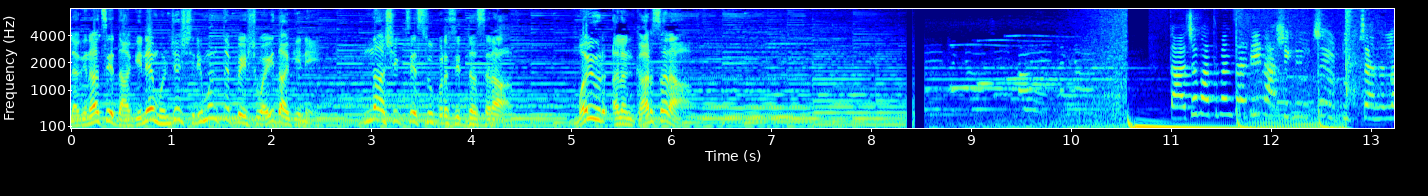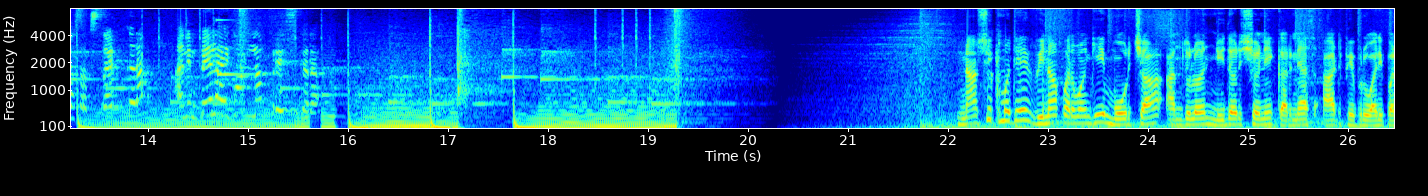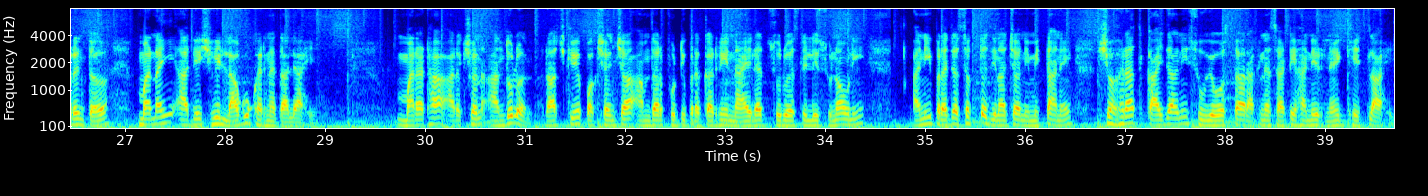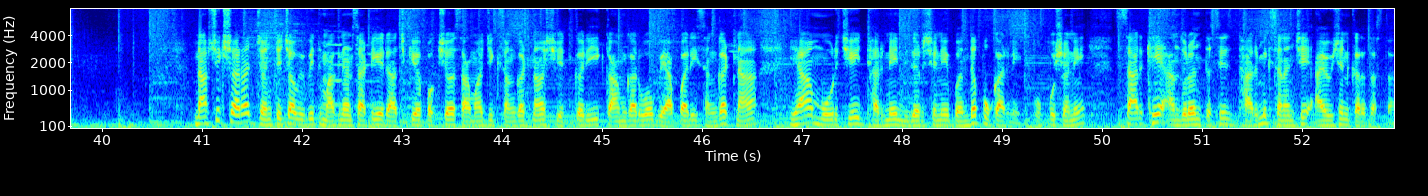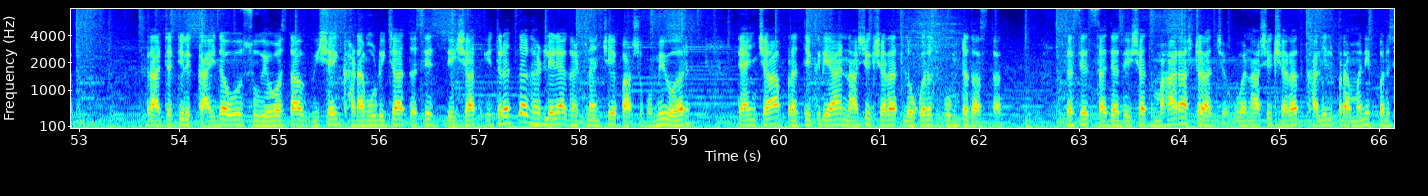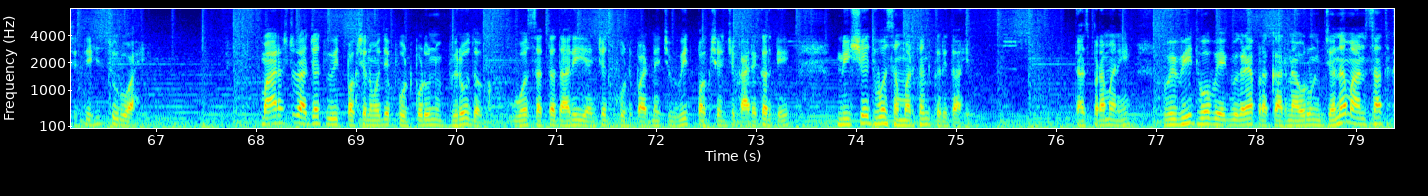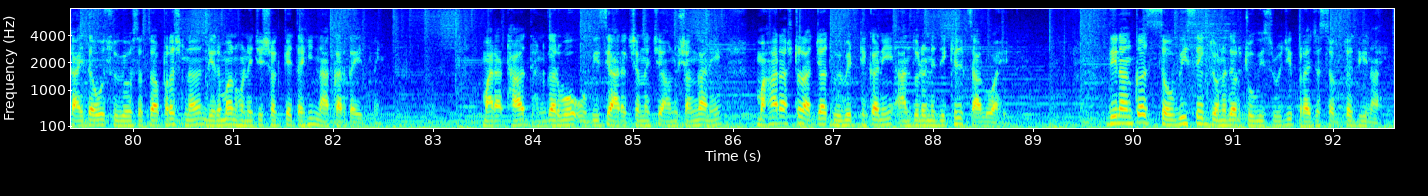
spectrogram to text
लग्नाचे दागिने म्हणजे श्रीमंत पेशवाई दागिने. नाशिकचे सुप्रसिद्ध सराफ. मयूर अलंकार सराफ. ताज्या बातम्यांसाठी नाशिक न्यूजच्या युट्यूब चॅनलला सबस्क्राईब करा आणि बेल आयकॉनला प्रेस करा. नाशिकमध्ये विनापरवानगी मोर्चा आंदोलन निदर्शने करण्यास आठ फेब्रुवारीपर्यंत मनाई आदेशही लागू करण्यात आले आहे. मराठा आरक्षण आंदोलन राजकीय पक्षांच्या आमदार फुटी प्रकरणी न्यायालयात सुरू असलेली सुनावणी आणि प्रजासत्ताक दिनाच्या निमित्ताने शहरात कायदा आणि सुव्यवस्था राखण्यासाठी हा निर्णय घेतला आहे. नाशिक शहरात जनतेच्या विविध मागण्यांसाठी राजकीय पक्ष सामाजिक संघटना शेतकरी कामगार व व्यापारी संघटना ह्या मोर्चे धरणे निदर्शने बंद पुकारणे उपोषणे सारखे आंदोलन तसेच धार्मिक सणांचे आयोजन करत असतात. राज्यातील कायदा व सुव्यवस्था विषयक घडामोडीच्या तसेच देशात इतरत्र घडलेल्या घटनांचे पार्श्वभूमीवर त्यांच्या प्रतिक्रिया नाशिक शहरात लवकरच उमटत असतात. तसेच सध्या देशात महाराष्ट्र राज्य व नाशिक शहरात खालीलप्रमाणे परिस्थितीही सुरू आहे. महाराष्ट्र राज्यात विविध पक्षांमध्ये फूट पडून विरोधक व सत्ताधारी यांच्यात फूट पाडण्याचे विविध पक्षांचे कार्यकर्ते निषेध व समर्थन करीत आहेत. त्याचप्रमाणे विविध व वेगवेगळ्या प्रकरणावरून जनमानसात कायदा व सुव्यवस्थेचा प्रश्न निर्माण होण्याची शक्यताही नाकारता येत नाही. मराठा धनगर व ओबीसी आरक्षणाच्या अनुषंगाने महाराष्ट्र राज्यात विविध ठिकाणी आंदोलने देखील चालू आहेत. दिनांक सव्वीस एक दोन हजार चोवीस रोजी प्रजासत्ताक दिन आहे.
